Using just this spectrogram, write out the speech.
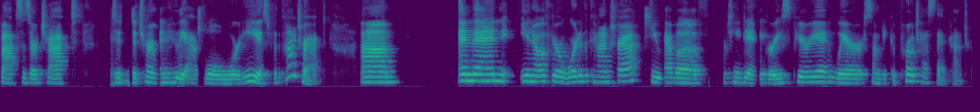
boxes are checked to determine who the actual awardee is for the contract. Um, and then, you know, if you're awarded the contract, you have a 14 day grace period where somebody could protest that contract.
